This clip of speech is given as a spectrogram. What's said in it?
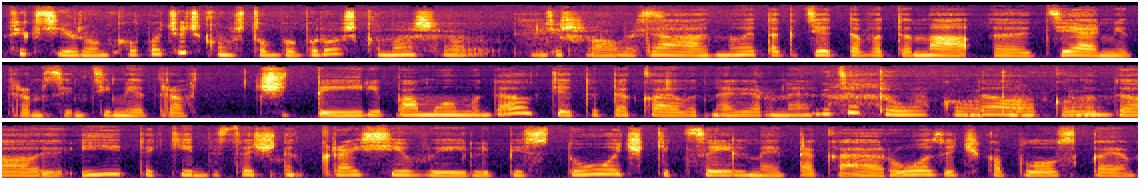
фиксируем колпачочком, чтобы брошка наша держалась. Да, но это где-то вот она э, диаметром сантиметров 4, по-моему, да, где-то такая вот, наверное. Где-то около. Да, так, около, да. да. И такие достаточно красивые лепесточки, цельная такая розочка плоская.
